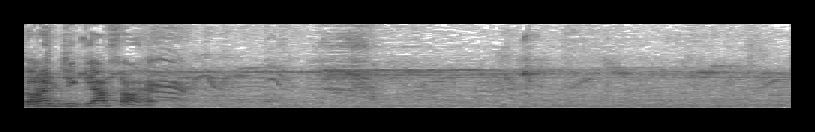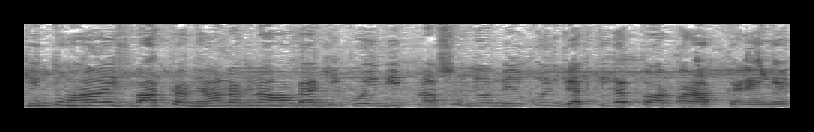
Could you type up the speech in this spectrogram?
सहज जिज्ञासा है। किंतु हाँ इस बात का ध्यान रखना होगा कि कोई भी प्रश्न जो बिल्कुल व्यक्तिगत तौर पर आप करेंगे,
